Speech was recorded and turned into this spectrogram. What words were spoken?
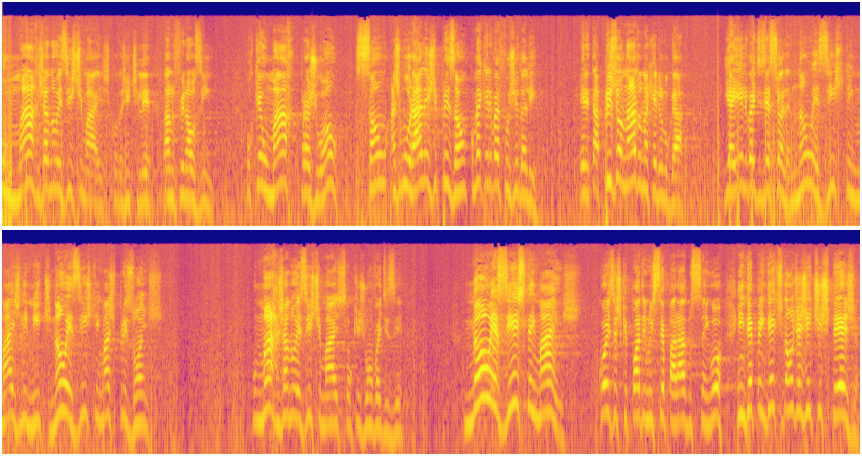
o mar já não existe mais, quando a gente lê lá no finalzinho. Porque o mar, para João, são as muralhas de prisão. Como é que ele vai fugir dali? Ele está aprisionado naquele lugar. E aí ele vai dizer assim: olha, não existem mais limites, não existem mais prisões. O mar já não existe mais, é o que João vai dizer. Não existem mais coisas que podem nos separar do Senhor, independente de onde a gente esteja.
